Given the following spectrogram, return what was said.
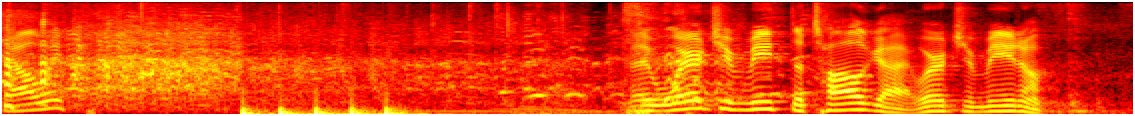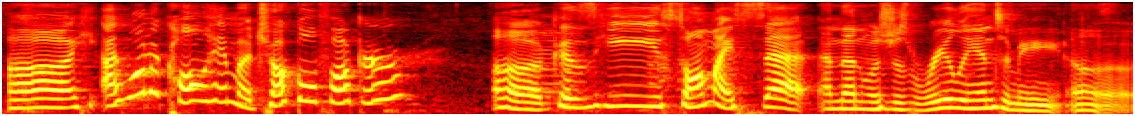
shall we? Hey, where'd you meet the tall guy? Where'd you meet him? Uh, he- I want to call him a chuckle fucker. Because he saw my set and then was just really into me. Uh,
